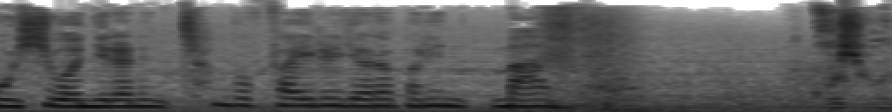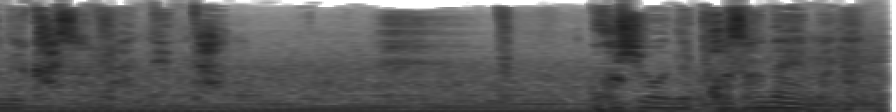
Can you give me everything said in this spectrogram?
고시원이라는 첨부 파일을 열어버린 만호. 고시원을 가서는 안 된다. 고시원을 벗어나야만 한다.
